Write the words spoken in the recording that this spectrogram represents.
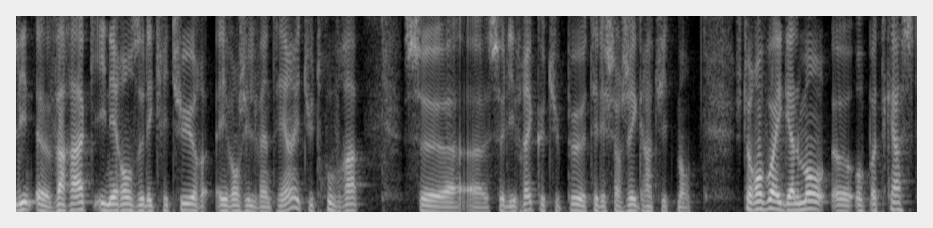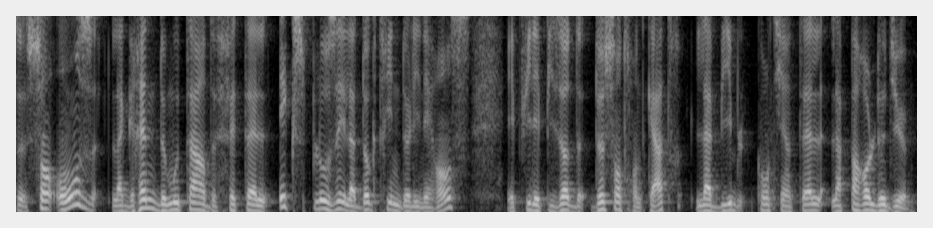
euh, Varac, inhérence de l'écriture, Évangile 21, et tu trouveras ce, euh, ce, livret que tu peux télécharger gratuitement. Je te renvoie également au podcast 111, La graine de moutarde fait-elle exploser la doctrine de l'inhérence? Et puis l'épisode 234, La Bible contient-elle la parole de Dieu?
